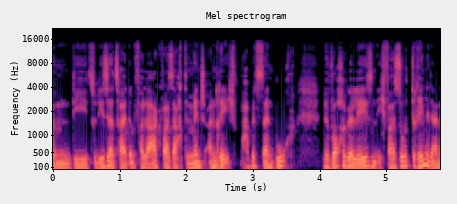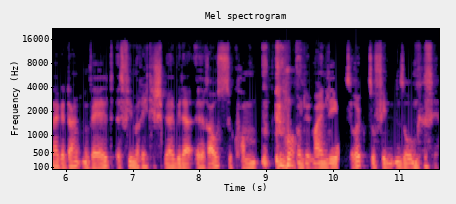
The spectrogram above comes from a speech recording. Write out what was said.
ähm, die zu dieser Zeit im Verlag war, sagte, Mensch, André, ich habe jetzt dein Buch eine Woche gelesen. Ich war so drin in deiner Gedankenwelt, es fiel mir richtig schwer, wieder äh, rauszukommen und in mein Leben zurückzufinden, so ungefähr.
